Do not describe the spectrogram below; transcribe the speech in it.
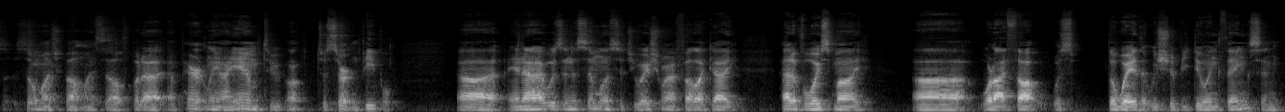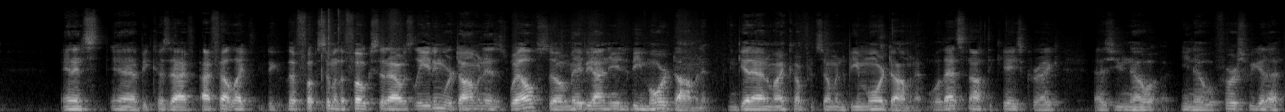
so, so much about myself, but I, apparently I am to uh, to certain people. Uh, and I was in a similar situation where I felt like I had to voice my uh, what I thought was the way that we should be doing things, and and it's because I I felt like the, the fo- some of the folks that I was leading were dominant as well, so maybe I needed to be more dominant and get out of my comfort zone and be more dominant. Well, that's not the case, Craig. As you know, you know, first we gotta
